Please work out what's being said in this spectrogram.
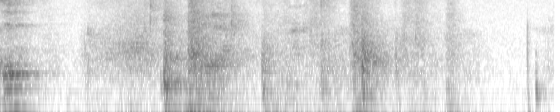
accepted.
